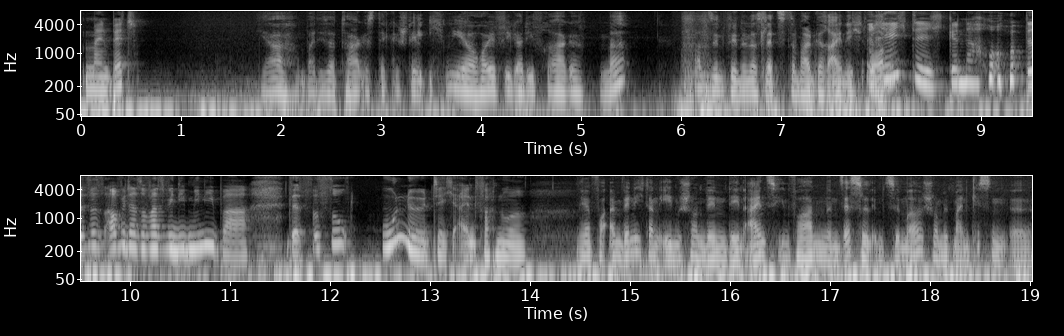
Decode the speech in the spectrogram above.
mein Bett. ja, bei dieser Tagesdecke stelle ich mir häufiger die Frage, na, wann sind wir denn das letzte Mal gereinigt worden? Richtig, genau. Das ist auch wieder sowas wie die Minibar. Das ist so unnötig einfach nur. Ja, vor allem, wenn ich dann eben schon den, den einzigen vorhandenen Sessel im Zimmer schon mit meinen Kissen äh,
